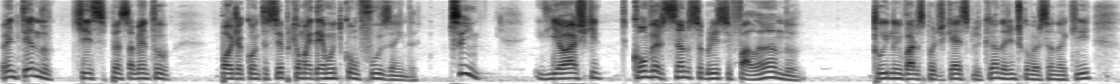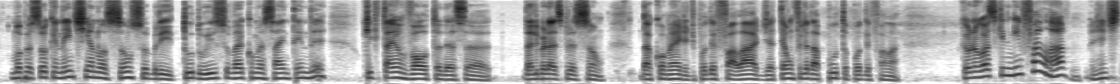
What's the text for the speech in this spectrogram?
Eu entendo que esse pensamento pode acontecer porque é uma ideia muito confusa ainda. Sim. E eu acho que conversando sobre isso e falando, tu indo em vários podcasts explicando, a gente conversando aqui, uma pessoa que nem tinha noção sobre tudo isso vai começar a entender o que está em volta dessa da liberdade de expressão, da comédia, de poder falar, de até um filho da puta poder falar. Porque é um negócio que ninguém falava. A gente,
